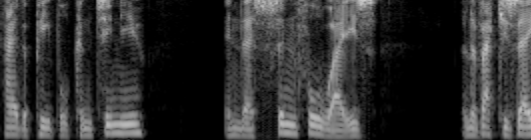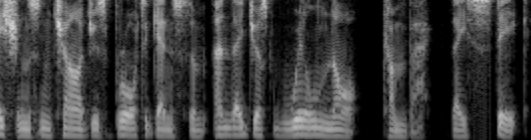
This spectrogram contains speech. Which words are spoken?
how the people continue in their sinful ways and of accusations and charges brought against them, and they just will not come back. They stick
